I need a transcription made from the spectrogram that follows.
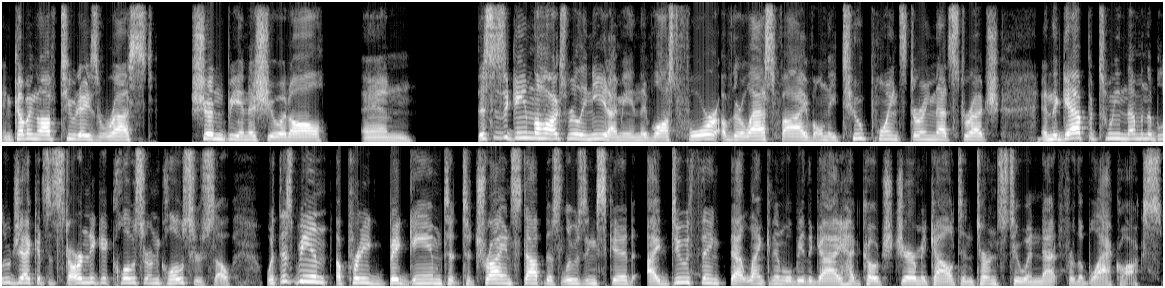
And coming off two days rest shouldn't be an issue at all. And this is a game the Hawks really need. I mean, they've lost four of their last five, only two points during that stretch, and the gap between them and the Blue Jackets is starting to get closer and closer. So, with this being a pretty big game to, to try and stop this losing skid, I do think that Lankinen will be the guy head coach Jeremy Colliton turns to in net for the Blackhawks.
